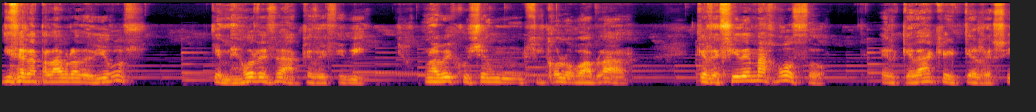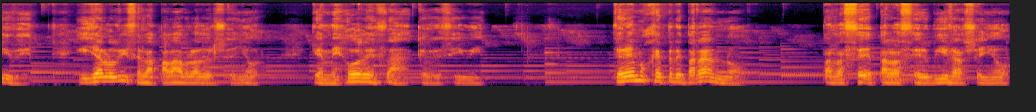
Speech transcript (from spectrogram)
Dice la palabra de Dios que mejor es dar que recibir. Una vez escuché a un psicólogo hablar que recibe más gozo el que da que el que recibe. Y ya lo dice la palabra del Señor, que mejor es dar que recibir. Tenemos que prepararnos para, para servir al Señor.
